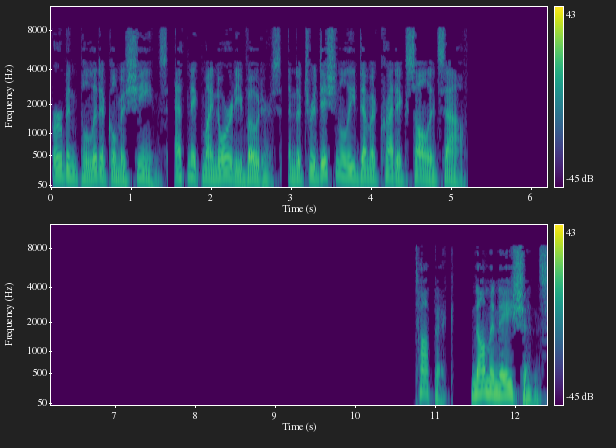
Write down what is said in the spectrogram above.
urban political machines, ethnic minority voters, and the traditionally democratic Solid South. Nominations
